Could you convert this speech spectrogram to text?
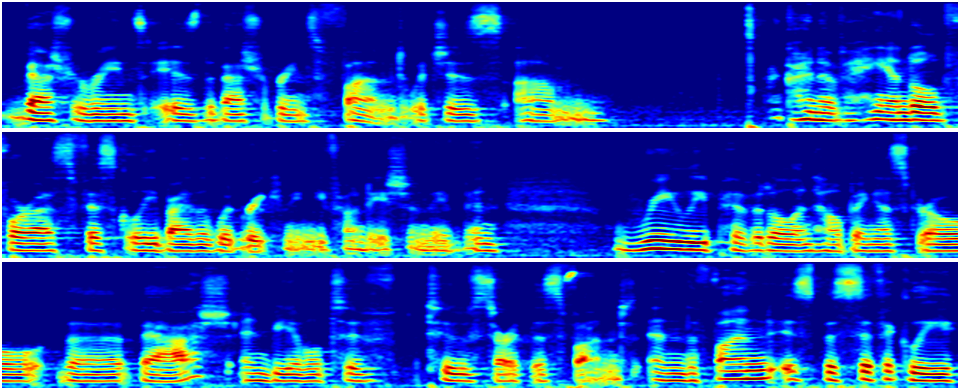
Bash for Brains is the Bash for Brains Fund, which is um, kind of handled for us fiscally by the Woodbury Community Foundation. They've been really pivotal in helping us grow the bash and be able to to start this fund. And the fund is specifically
